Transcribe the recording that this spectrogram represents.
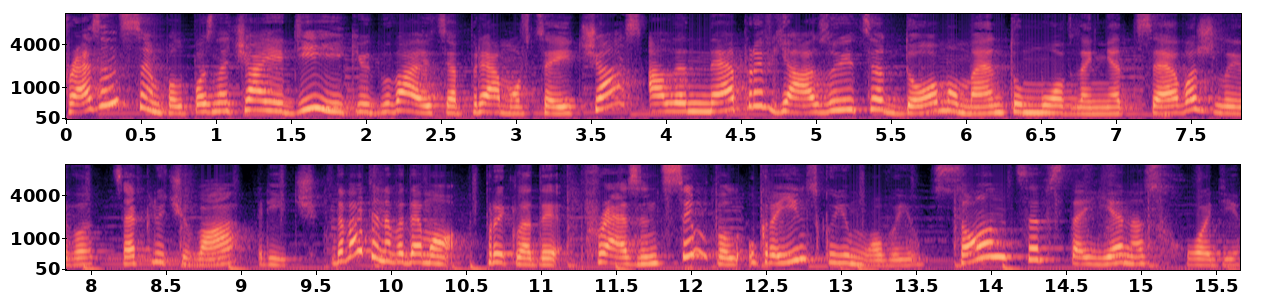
Present simple позначає дії, які відбуваються прямо в цей час, але не прив'язуються до моменту мовлення. Це важливо, це ключова річ. Давайте наведемо приклади present simple українською мовою. Сонце встає на сході.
